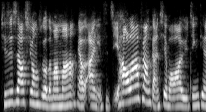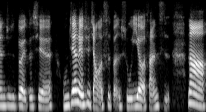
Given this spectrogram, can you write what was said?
其实是要希望所有的妈妈要爱你自己。好啦，非常感谢娃娃鱼今天就是对这些，我们今天连续讲了四本书，一二三四。那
